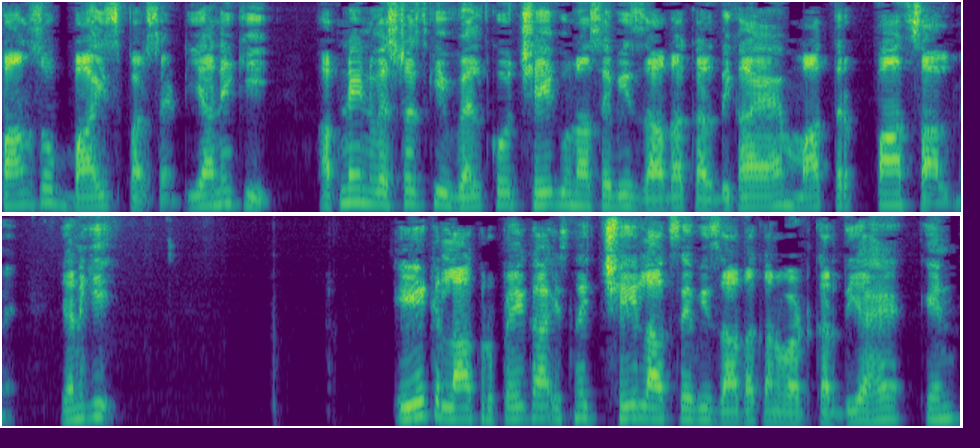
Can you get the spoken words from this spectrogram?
522 परसेंट, यानी कि अपने इन्वेस्टर्स की वेल्थ को छह गुना से भी ज़्यादा कर दिखाया है मात्र पाँच साल में। यानी कि एक लाख रुपए का इसने छह लाख से भी ज़्यादा कन्वर्ट कर दिया है इन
